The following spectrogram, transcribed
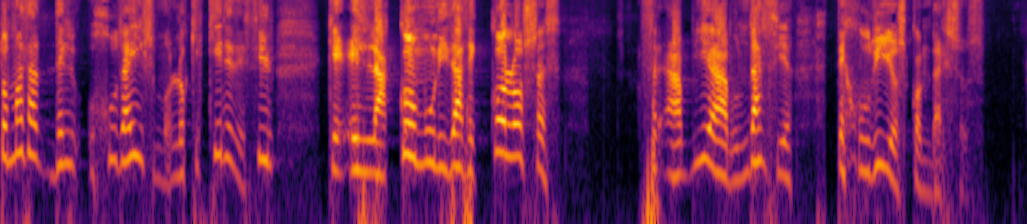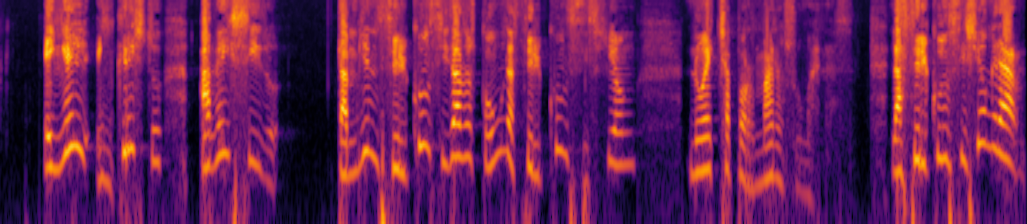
tomada del judaísmo, lo que quiere decir que en la comunidad de Colosas había abundancia de judíos conversos. En él, en Cristo, habéis sido también circuncidados con una circuncisión no hecha por manos humanas. La circuncisión era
